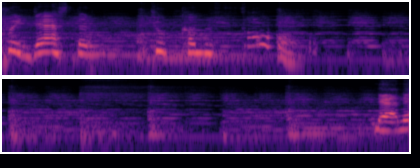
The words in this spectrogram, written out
predestined to conform? Yeah.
